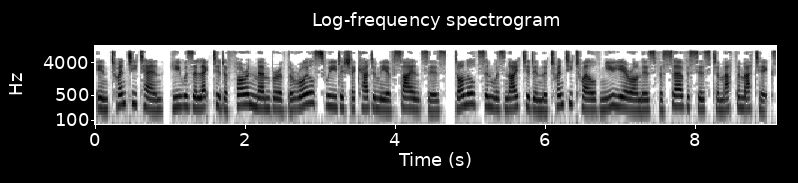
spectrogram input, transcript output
In 2010, he was elected a foreign member of the Royal Swedish Academy of Sciences. Donaldson was knighted in the 2012 New Year Honours for services to mathematics.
